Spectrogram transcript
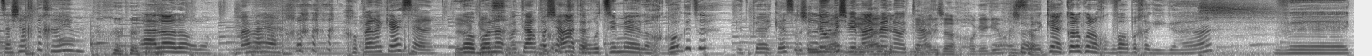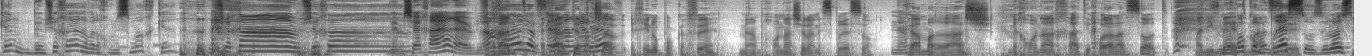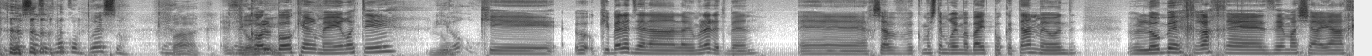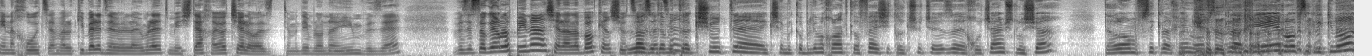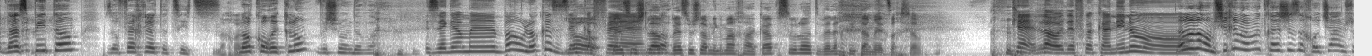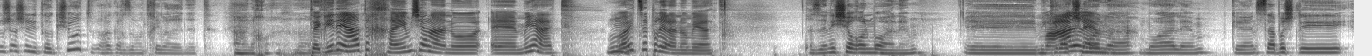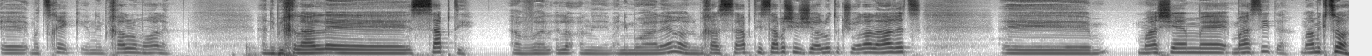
רוצה שייך את החיים? אה, לא, לא, לא. מה הבעיה? אנחנו פרק 10. לא, בוא נ... מותר פה אה, שחטה. אתם רוצים אה, לחגוג את זה? את פרק 10 שלכם? נו, בשביל מה הבאנו אותה? נראה לי שאנחנו חוגגים עכשיו. אה, כן, קודם כל אנחנו כבר בחגיגה. וכן, בהמשך הערב אנחנו נשמח, כן. בהמשך ה... בהמשך ה... בהמשך הערב, לא? הכנת- בסדר הערב, הכנתם. עכשיו, הכינו פה קפה מהמכונה של הנספרסו. כמה רעש מכונה אחת יכולה לעשות? אני זה מת, כמו מה זה? קומפרסו, זה לא אספרסו, זה כמו קומפרסו. כן. Fuck. זה ג'ורדי, כל בוקר מעיר אותי. כי הוא קיבל את זה ליום הולדת בן. אה, עכשיו, כמו שאתם רואים, הבית פה קטן מאוד, ולא בהכרח אה, זה מה שהיה הכי נחוץ, אבל הוא קיבל את זה ליום הולדת משתי אחיות שלו, אז אתם יודעים, לא נעים וזה. וזה סוגר לו פינה של על הבוקר שהוא לא, צריך זה גם לצאת. התרגשות, אה, כשמקבלים מכונת קפה, יש התרגשות של איזה חודשיים, שלושה. אתה לא מפסיק להכין, לא מפסיק להכין, לא מפסיק לקנות, ואז פתאום זה הופך להיות עציץ. נכון. לא קורה כלום ושום דבר. זה גם, אה, בואו, לא כזה לא, קפה. באיזשהו שלב, לא. באיזשהו שלב נגמר לך הקפסולות, ולך תתאמץ עכשיו. כן, לא, דווקא קנינו... לא, לא, לא, ממשיכים, אני אומרת לך, יש איזה חודשיים, שלושה של התרגשות, ואחר כך זה מתחיל לרדת. אה, נכון. לא, תגידי, את החיים שלנו, אה, מי את? בואי תספרי לנו מי את. אז אני שרון מועלם. אה, מקריית מועלם. שמונה, מועלם, כן. סבא שלי אה, מצחיק, אני בכלל לא מועלם. אני בכלל אה, סבתי, אבל לא, אני, אני מועלם, אבל אני בכלל סבתי. סבא שלי שאלו אותו כשהוא עלה לארץ, אה, מה השם, אה, מה עשית? מה המקצוע?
